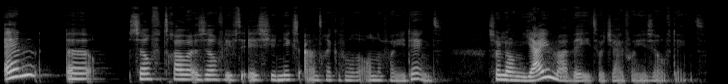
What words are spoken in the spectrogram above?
En uh, zelfvertrouwen en zelfliefde is je niks aantrekken van wat de ander van je denkt. Zolang jij maar weet wat jij van jezelf denkt.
